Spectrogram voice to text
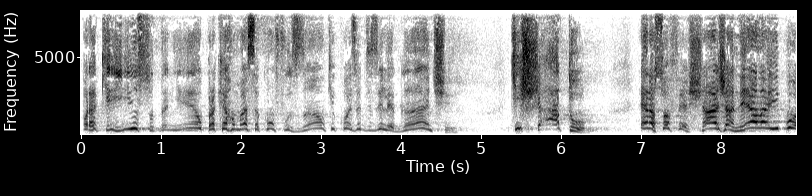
para que isso, Daniel? Para que arrumar essa confusão? Que coisa deselegante. Que chato. Era só fechar a janela e, pô,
